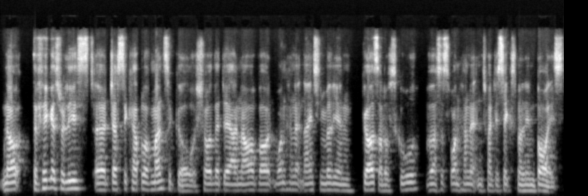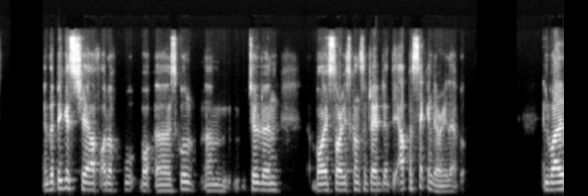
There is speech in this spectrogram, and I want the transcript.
Now, the figures released uh, just a couple of months ago show that there are now about 190 million girls out of school versus 126 million boys. And the biggest share of out of uh, school um, children, boys, sorry, is concentrated at the upper secondary level. And while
